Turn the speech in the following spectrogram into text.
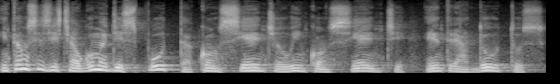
Então, se existe alguma disputa, consciente ou inconsciente, entre adultos,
